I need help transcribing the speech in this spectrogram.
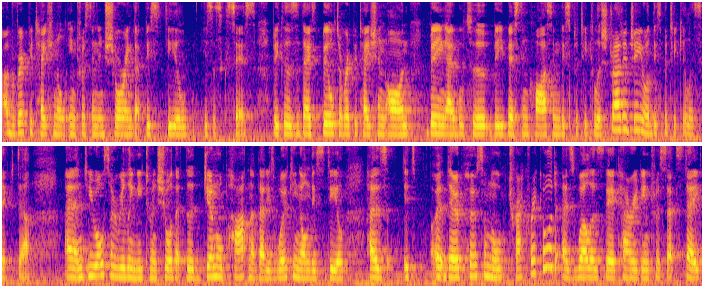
a reputational interest in ensuring that this deal is a success because they've built a reputation on being able to be best in class in this particular strategy or this particular sector. And you also really need to ensure that the general partner that is working on this deal has its, their personal track record as well as their carried interests at stake,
